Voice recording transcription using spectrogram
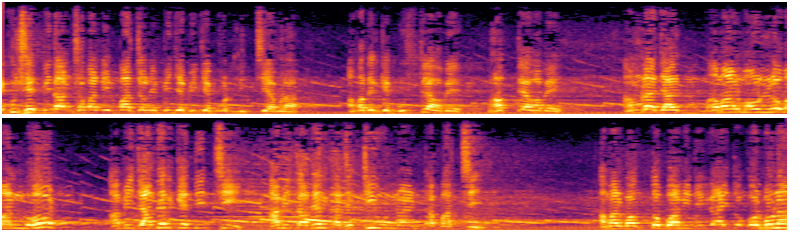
একুশের বিধানসভা নির্বাচনে বিজেপিকে ভোট দিচ্ছি আমরা। আমাদেরকে বুঝতে হবে, ভাবতে হবে। আমরা যা, আমার মূল্যবান ভোট আমি যাদেরকে দিচ্ছি, আমি তাদের কাছে কি উন্নয়নটা পাচ্ছি? আমার বক্তব্য আমি দীর্ঘায়িত করব না।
